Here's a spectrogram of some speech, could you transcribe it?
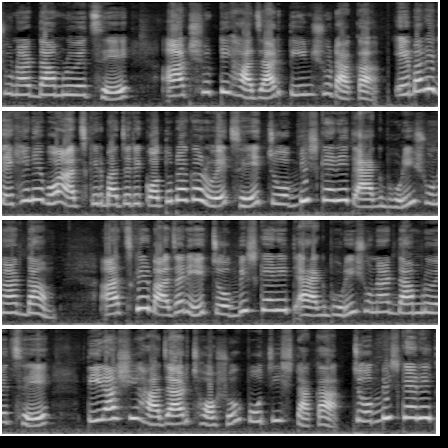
সোনার দাম রয়েছে আটষট্টি হাজার তিনশো টাকা। এবারে দেখে নেব আজকের বাজারে কত টাকা রয়েছে চব্বিশ ক্যারেট এক ভরি সোনার দাম। আজকের বাজারে চব্বিশ ক্যারেট এক ভরি সোনার দাম রয়েছে তিরাশি হাজার ছশো পঁচিশ টাকা। চব্বিশ ক্যারেট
